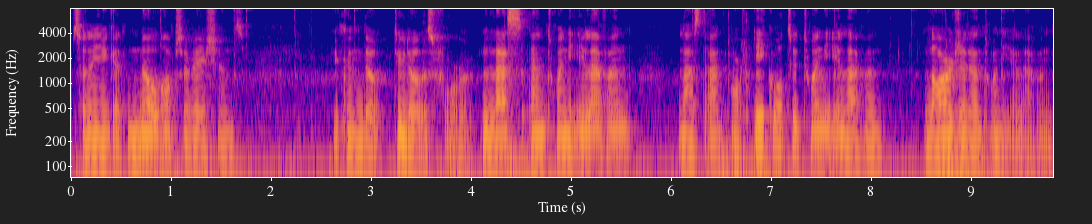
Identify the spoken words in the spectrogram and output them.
So then you get no observations. You can do, do those for less than 2011, less than or equal to 2011, larger than 2011,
